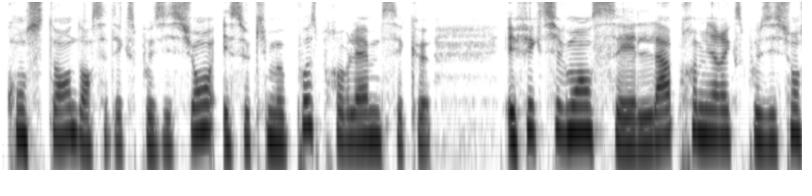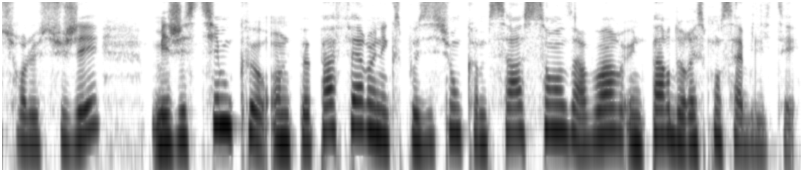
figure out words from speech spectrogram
constant dans cette exposition. Et ce qui me pose problème, c'est que effectivement, c'est la première exposition sur le sujet, mais j'estime qu'on ne peut pas faire une exposition comme ça sans avoir une part de responsabilité.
